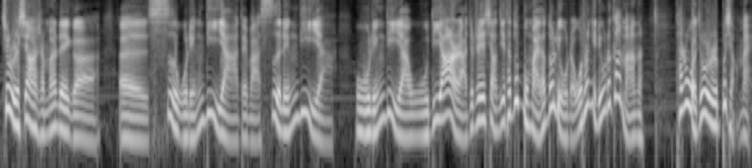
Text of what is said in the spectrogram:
就是像什么这个呃四五零 D 呀，对吧？四零 D 呀，五零 D 呀，五 D 二啊，就这些相机他都不卖，他都留着。我说你留着干嘛呢？他如果就是不想卖，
